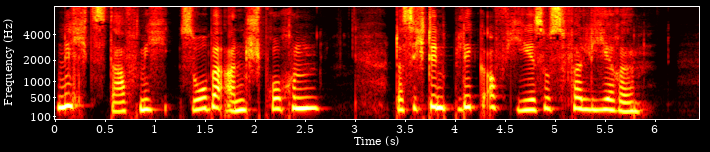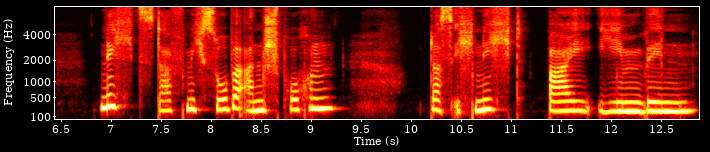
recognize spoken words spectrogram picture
Nichts darf mich so beanspruchen, dass ich den Blick auf Jesus verliere. Nichts darf mich so beanspruchen, dass ich nicht bei ihm bin.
